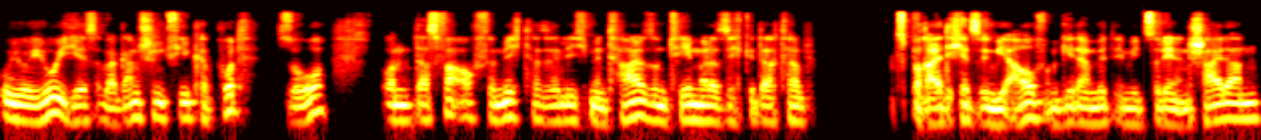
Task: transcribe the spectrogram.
uiuiui, hier ist aber ganz schön viel kaputt. So und das war auch für mich tatsächlich mental so ein Thema, dass ich gedacht habe, das bereite ich jetzt irgendwie auf und gehe damit irgendwie zu den Entscheidern.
